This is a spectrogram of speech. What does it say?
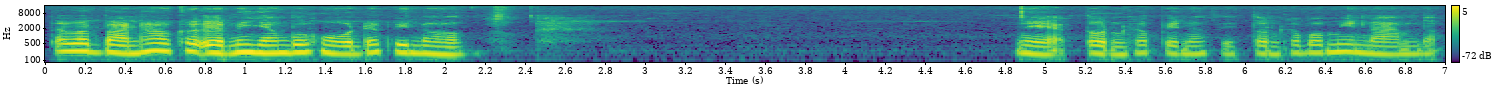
แต่ว่าบ้านเฮาเขาเอิ้นนี่ยังบ่ฮู้เด้อพี่น้อง เนี่ยต้นเขาเป็นจังซี่ต้นเขาบ่มีน้ำดอก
